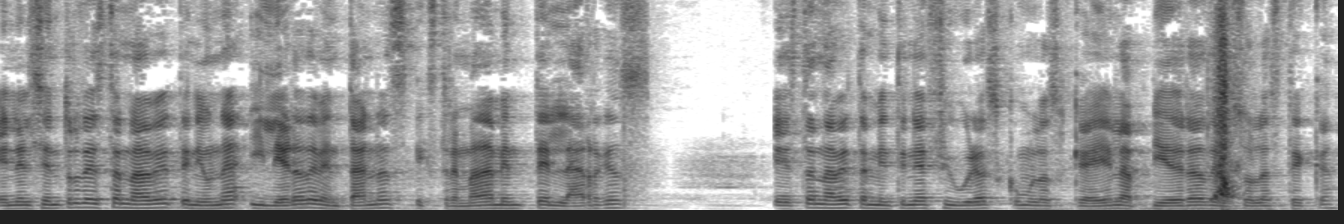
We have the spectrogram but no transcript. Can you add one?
En el centro de esta nave tenía una hilera de ventanas extremadamente largas. Esta nave también tenía figuras como las que hay en la piedra del sol azteca,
